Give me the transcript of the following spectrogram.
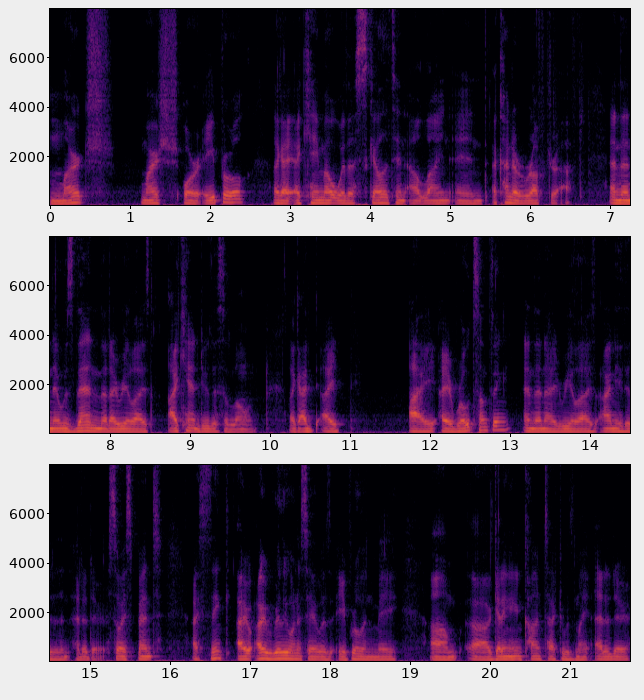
march march or april like I, I came out with a skeleton outline and a kind of rough draft and then it was then that I realized I can't do this alone. Like I I I I wrote something and then I realized I needed an editor. So I spent I think I, I really want to say it was April and May, um, uh, getting in contact with my editor.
